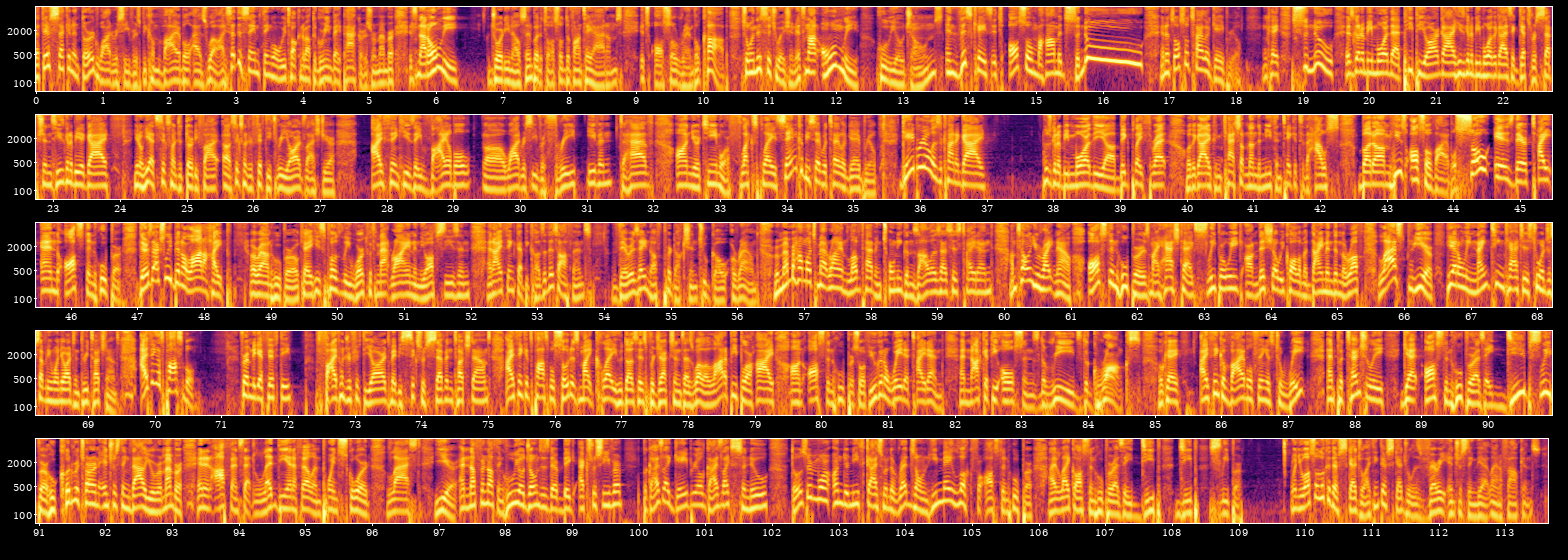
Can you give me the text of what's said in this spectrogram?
that their second and third wide receivers become viable as well. I said the same thing when we were talking about the Green Bay Packers, remember? It's not only Jordy Nelson, but it's also Davante Adams. It's also Randall Cobb. So in this situation, it's not only Julio Jones. In this case, it's also Mohamed Sanu, and it's also Tyler Gabriel. Okay, Sanu is going to be more that PPR guy. He's going to be more the guys that gets receptions. He's going to be a guy. You know, he had 635, uh, 653 yards last year. I think he's a viable uh, wide receiver three, even to have on your team or flex play. Same could be said with Taylor Gabriel. Gabriel is the kind of guy who's going to be more the uh, big play threat or the guy who can catch something underneath and take it to the house. But um, he's also viable. So is their tight end, Austin Hooper. There's actually been a lot of hype around Hooper, okay? He supposedly worked with Matt Ryan in the offseason, and I think that because of this offense, there is enough production to go around. Remember how much Matt Ryan loved having Tony Gonzalez as his tight end? I'm telling you right now, Austin Hooper is my hashtag sleeper week. On this show, we call him a diamond in the rough. Last year, he had only 19 catches catches, 271 yards, and three touchdowns. I think it's possible for him to get 50. 550 yards, maybe six or seven touchdowns. I think it's possible. So does Mike Clay, who does his projections as well. A lot of people are high on Austin Hooper. So if you're going to wait at tight end and not get the Olsons, the Reeds, the Gronks, okay, I think a viable thing is to wait and potentially get Austin Hooper as a deep sleeper who could return interesting value. Remember, in an offense that led the NFL in points scored last year. And not for nothing, Julio Jones is their big X receiver, but guys like Gabriel, guys like Sanu, those are more underneath guys who in the red zone, he may look for Austin Hooper. I like Austin Hooper as a deep, deep sleeper. When you also look at their schedule, I think their schedule is very interesting, the Atlanta Falcons.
